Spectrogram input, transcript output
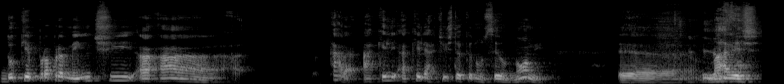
do que propriamente a, a, cara aquele aquele artista que eu não sei o nome é, mas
